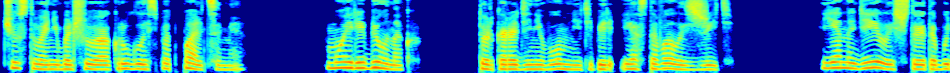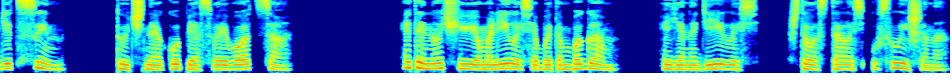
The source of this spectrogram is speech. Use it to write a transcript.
чувствуя небольшую округлость под пальцами. Мой ребенок. Только ради него мне теперь и оставалось жить. Я надеялась, что это будет сын, точная копия своего отца. Этой ночью я молилась об этом богам, и я надеялась, что осталась услышана.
